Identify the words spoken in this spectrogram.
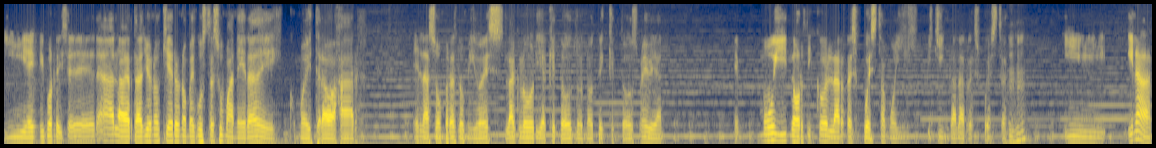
Y Eivor le dice, ah, la verdad yo no quiero, no me gusta su manera de como de trabajar en las sombras, lo mío es la gloria, que todos lo noten, que todos me vean. Eh, muy nórdico la respuesta, muy vikinga la respuesta. y, y, nada,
